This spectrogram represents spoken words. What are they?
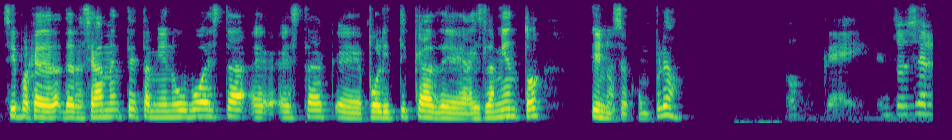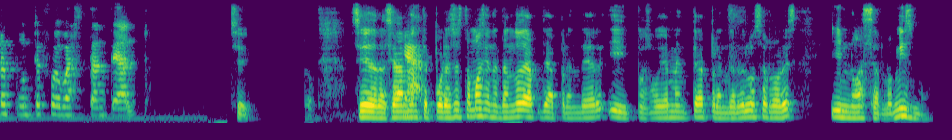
sí, porque desgraciadamente también hubo esta, eh, esta eh, política de aislamiento y no se cumplió. Ok entonces el repunte fue bastante alto. Sí. Sí, desgraciadamente, por eso estamos intentando de, aprender y pues obviamente aprender de los errores y no hacer lo mismo.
